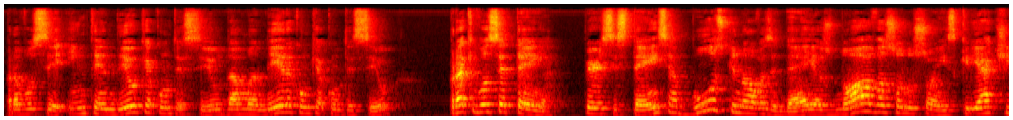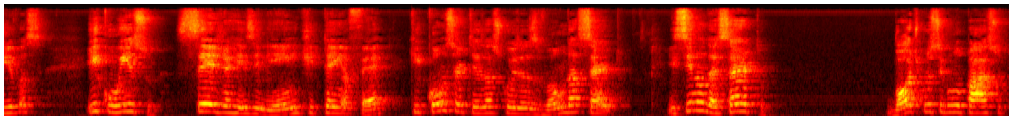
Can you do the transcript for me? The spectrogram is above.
para você entender o que aconteceu, da maneira com que aconteceu, para que você tenha persistência, busque novas ideias, novas soluções criativas e com isso seja resiliente tenha fé que com certeza as coisas vão dar certo. E se não der certo, volte para o segundo passo,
